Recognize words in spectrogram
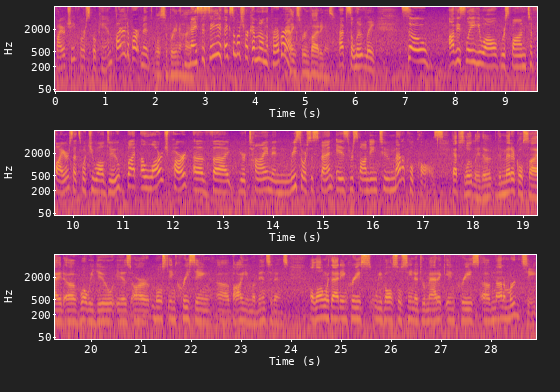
Fire Chief for Spokane Fire Department. Well, Sabrina, hi. Nice to see you. Thanks so much for coming on the program. Well, thanks for inviting us. Absolutely. So, obviously, you all respond to fires, that's what you all do, but a large part of uh, your time and resources spent is responding to medical calls. Absolutely. The, the medical side of what we do is our most increasing uh, volume of incidents. Along with that increase, we've also seen a dramatic increase of non-emergency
